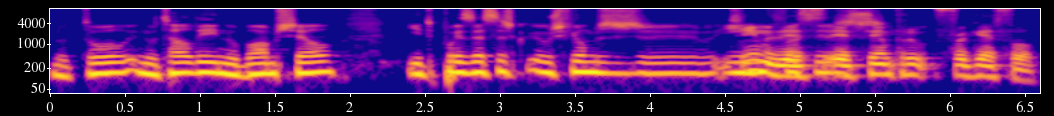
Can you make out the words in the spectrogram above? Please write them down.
no Tully, no, Tully, no Bombshell, e depois esses, os filmes eh, Sim, mas é, é sempre forgetful.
